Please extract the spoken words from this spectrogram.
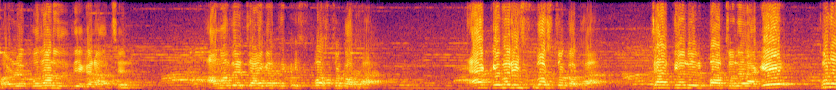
মাননীয় প্রধান অতিথি এখানে আছেন। আমাদের জায়গা থেকে স্পষ্ট কথা একেবারে স্পষ্ট কথা, জাতীয় নির্বাচনের আগে কোনো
